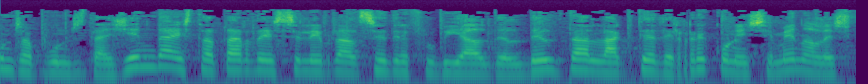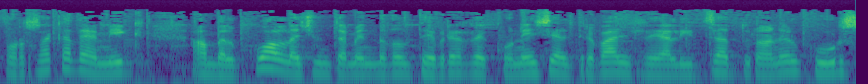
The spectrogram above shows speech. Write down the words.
uns apunts d'agenda. Esta tarda es celebra al Centre Fluvial del Delta l'acte de reconeixement a l'esforç acadèmic amb el qual l'Ajuntament de Deltebre reconeix el treball realitzat durant el curs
